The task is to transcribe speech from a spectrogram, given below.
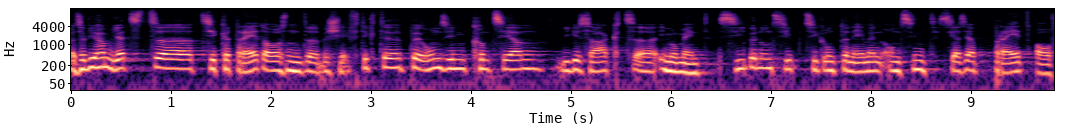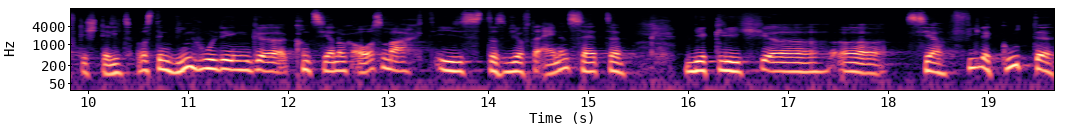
Also wir haben jetzt äh, ca. 3000 äh, Beschäftigte bei uns im Konzern. Wie gesagt, äh, im Moment 77 Unternehmen und sind sehr, sehr breit aufgestellt. Was den Wien Holding äh, Konzern auch ausmacht, ist, dass wir auf der einen Seite wirklich äh, sehr viele gute,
